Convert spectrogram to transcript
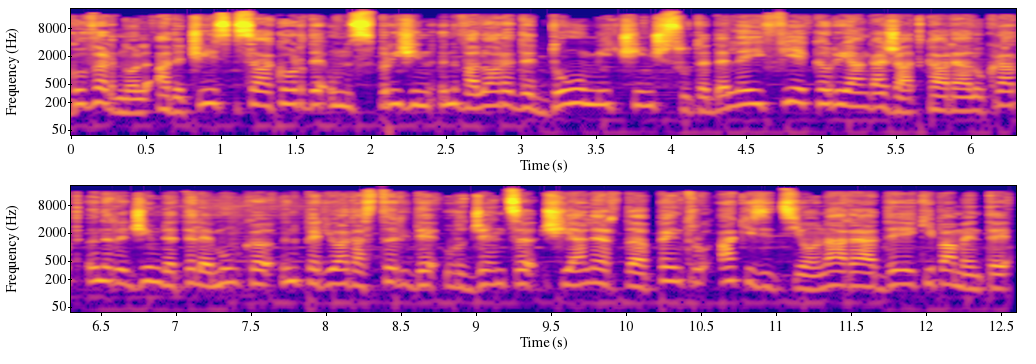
Guvernul a decis să acorde un sprijin în valoare de 2500 de lei fiecărui angajat care a lucrat în regim de telemuncă în perioada stării de urgență și alertă pentru achiziționarea de echipamente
